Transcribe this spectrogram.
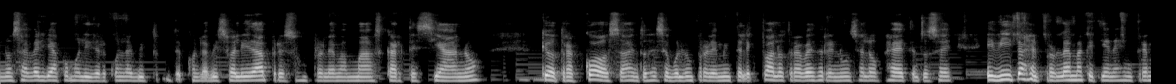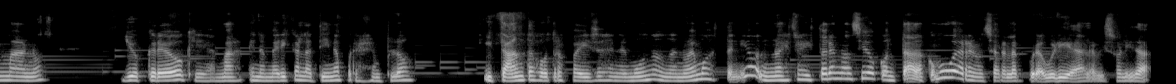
no saber ya cómo lidiar con la, con la visualidad, pero eso es un problema más cartesiano que otra cosa, entonces se vuelve un problema intelectual otra vez renuncia al objeto, entonces evitas el problema que tienes entre manos. Yo creo que además en América Latina, por ejemplo, y tantos otros países en el mundo donde no hemos tenido, nuestras historias no han sido contadas, ¿cómo voy a renunciar a la curaduría, a la visualidad?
